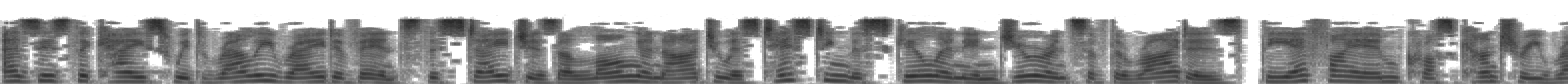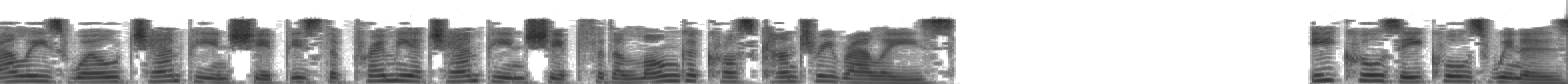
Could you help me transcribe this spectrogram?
As is the case with rally raid events the stages are long and arduous testing the skill and endurance of the riders. The FIM Cross Country Rallies World Championship is the premier championship for the longer cross-country rallies. Winners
